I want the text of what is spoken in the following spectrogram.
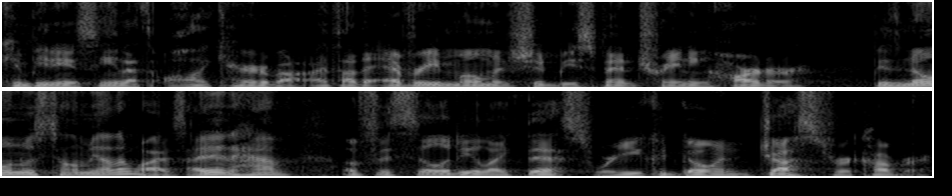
competing and seeing that's all I cared about. I thought that every moment should be spent training harder because no one was telling me otherwise. I didn't have a facility like this where you could go and just recover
